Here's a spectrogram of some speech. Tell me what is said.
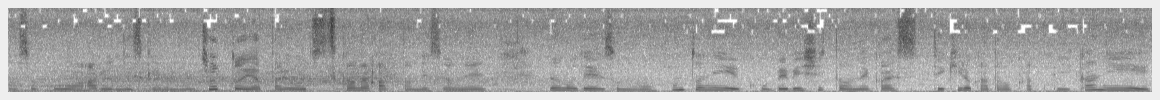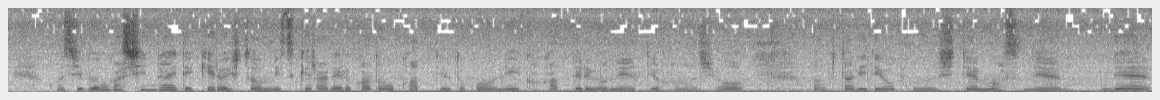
まあ、そこはあるんですけどもちょっとやっぱり落ち着かなかったんですよね。なのでその本当にこうベビーシッターをお願いできるかどうかっていかにこう自分が信頼できる人を見つけられるかどうかっていうところにかかってるよねっていう話を2人でよくしてますね。で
